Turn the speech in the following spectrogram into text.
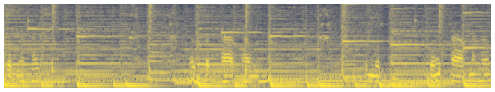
สถนะครับ วัดศรัทธาธรรมสมุทรสงครามนะครับ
